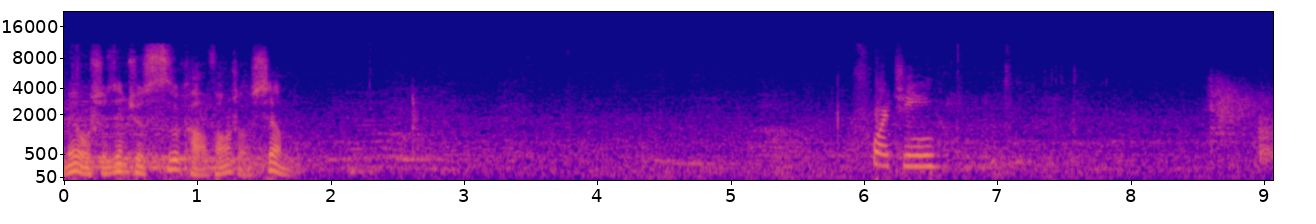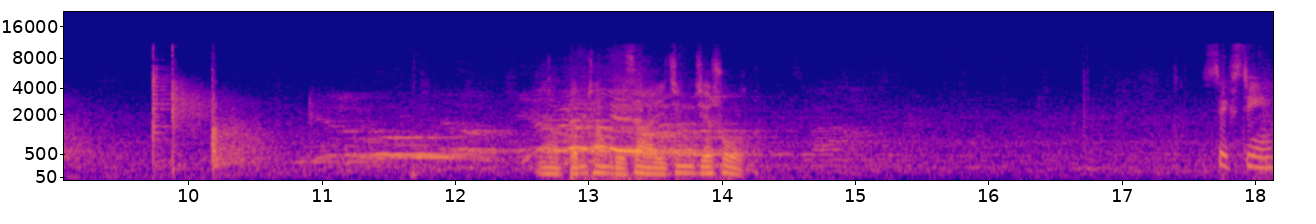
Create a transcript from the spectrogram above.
没有时间去思考防守线路。Fourteen. 那本场比赛已经结束了。Sixteen.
